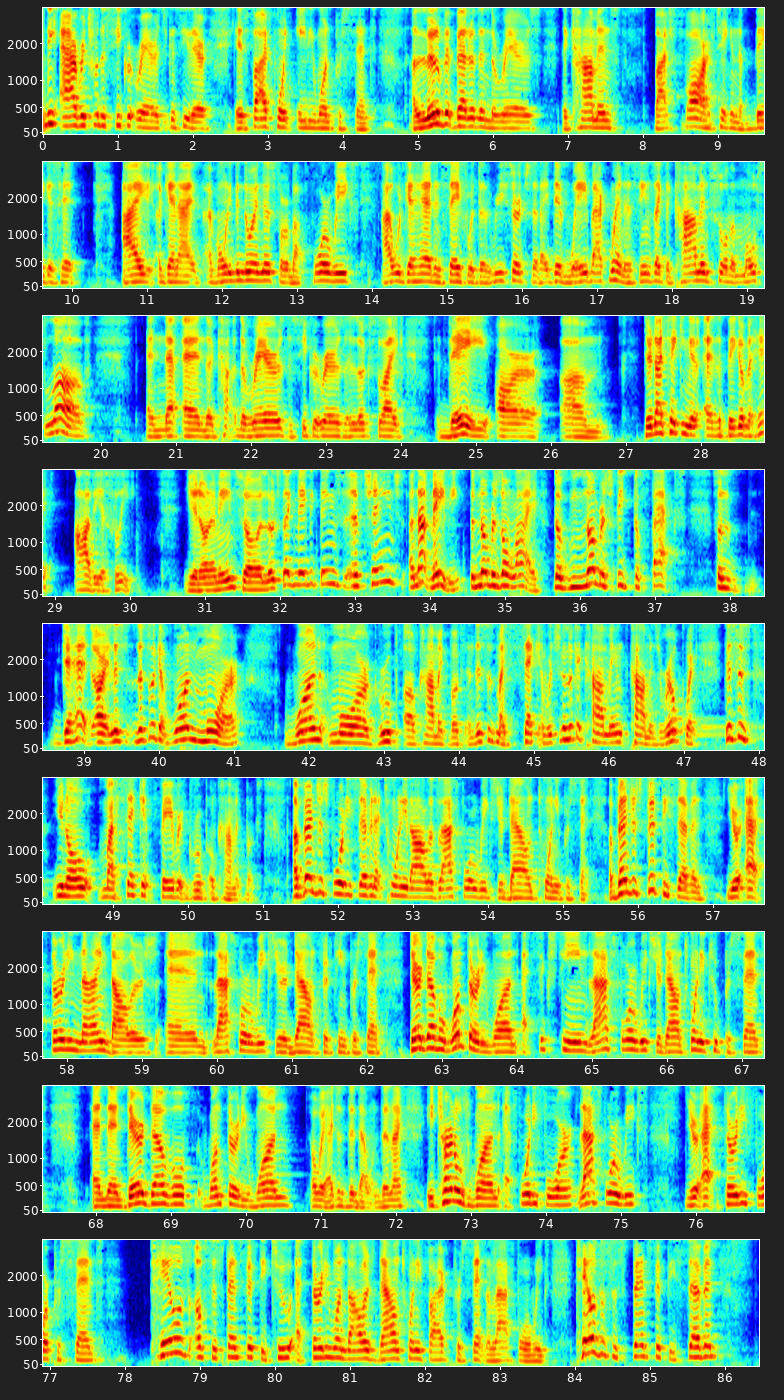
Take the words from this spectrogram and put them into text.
The average for the secret rares, you can see there, is 5.81%. A little bit better than the rares. The commons by far have taken the biggest hit. I, again, I, I've only been doing this for about four weeks. I would go ahead and say with the research that I did way back when, it seems like the commons saw the most love and and the the rares, the secret rares, it looks like they are um they're not taking it as a big of a hit, obviously. You know what I mean? So it looks like maybe things have changed. Uh, not maybe. The numbers don't lie. The numbers speak the facts. So go ahead. All right, let's let's look at one more one more group of comic books, and this is my second. We're just gonna look at comment comments real quick. This is, you know, my second favorite group of comic books. Avengers 47 at $20. Last four weeks, you're down 20%. Avengers 57, you're at $39. And last four weeks, you're down 15%. Daredevil 131 at 16. Last four weeks, you're down 22%. And then Daredevil 131 Oh, wait, I just did that one, didn't I? Eternals 1 at 44. Last four weeks, you're at 34%. Tales of Suspense 52 at $31, down 25% in the last four weeks. Tales of Suspense 57,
